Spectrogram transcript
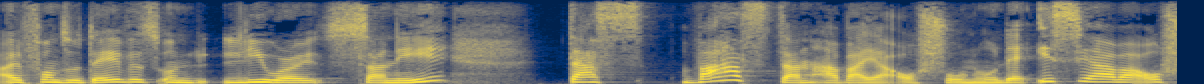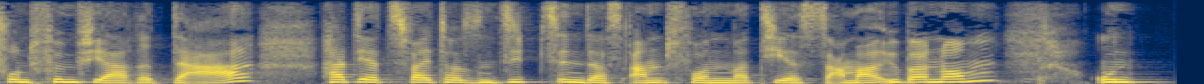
Alfonso Davis und Leroy Sané. Das war's dann aber ja auch schon. Und er ist ja aber auch schon fünf Jahre da, hat ja 2017 das Amt von Matthias Sammer übernommen und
